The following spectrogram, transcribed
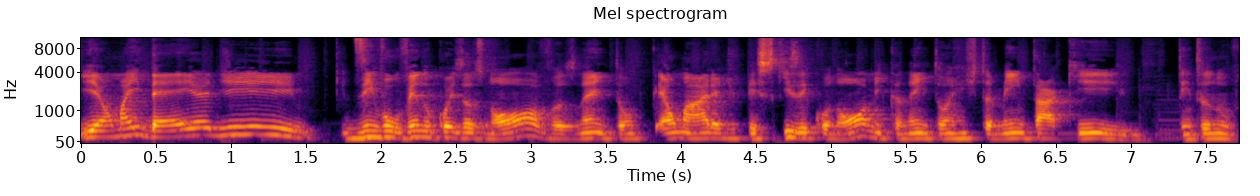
E é uma ideia de desenvolvendo coisas novas, né? Então é uma área de pesquisa econômica, né? Então a gente também está aqui tentando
